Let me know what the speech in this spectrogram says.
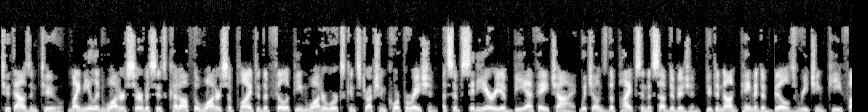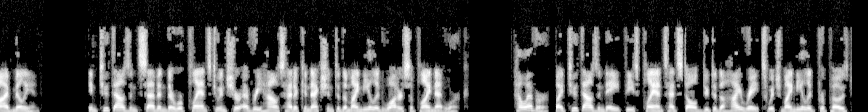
2002, Maynilad Water Services cut off the water supply to the Philippine Waterworks Construction Corporation, a subsidiary of BFHI, which owns the pipes in the subdivision, due to non-payment of bills reaching P5 million. In 2007 there were plans to ensure every house had a connection to the Maynilad water supply network. However, by 2008 these plans had stalled due to the high rates which Maynilad proposed,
